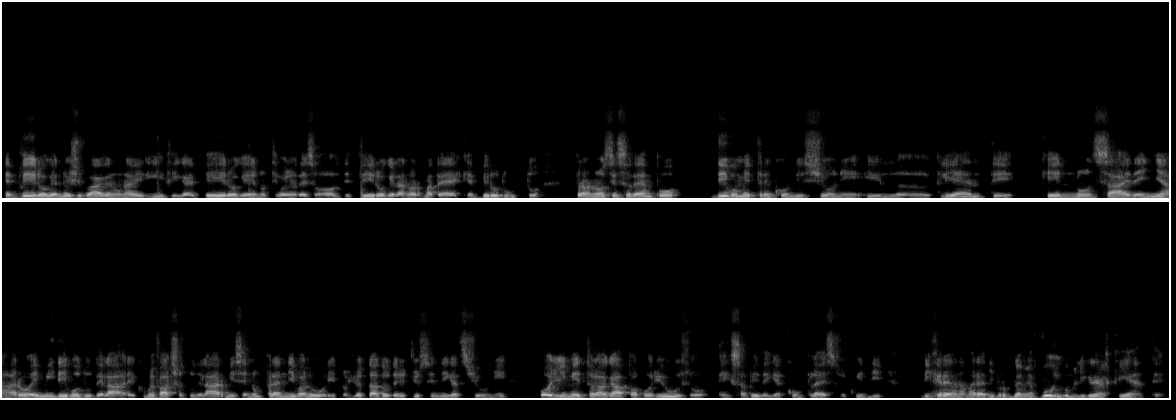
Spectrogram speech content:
è vero che a noi ci pagano una verifica, è vero che non ti vogliono dai soldi, è vero che la norma tech, è vero tutto, però nello stesso tempo devo mettere in condizioni il cliente che non sa ed è ignaro e mi devo tutelare. Come faccio a tutelarmi? Se non prendi i valori, non gli ho dato delle giuste indicazioni, o gli metto la K fuori uso e sapete che è complesso e quindi vi crea una marea di problemi a voi come li crea il cliente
